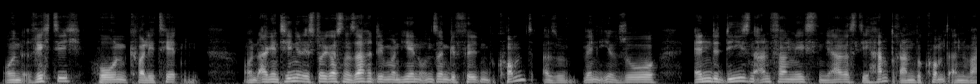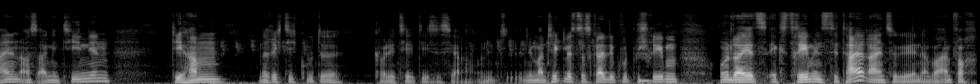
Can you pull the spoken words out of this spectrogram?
und richtig hohen Qualitäten. Und Argentinien ist durchaus eine Sache, die man hier in unseren Gefilden bekommt. Also wenn ihr so Ende diesen, Anfang nächsten Jahres die Hand dran bekommt an Weinen aus Argentinien, die haben eine richtig gute Qualität dieses Jahr. Und in dem Artikel ist das relativ gut beschrieben, ohne da jetzt extrem ins Detail reinzugehen, aber einfach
